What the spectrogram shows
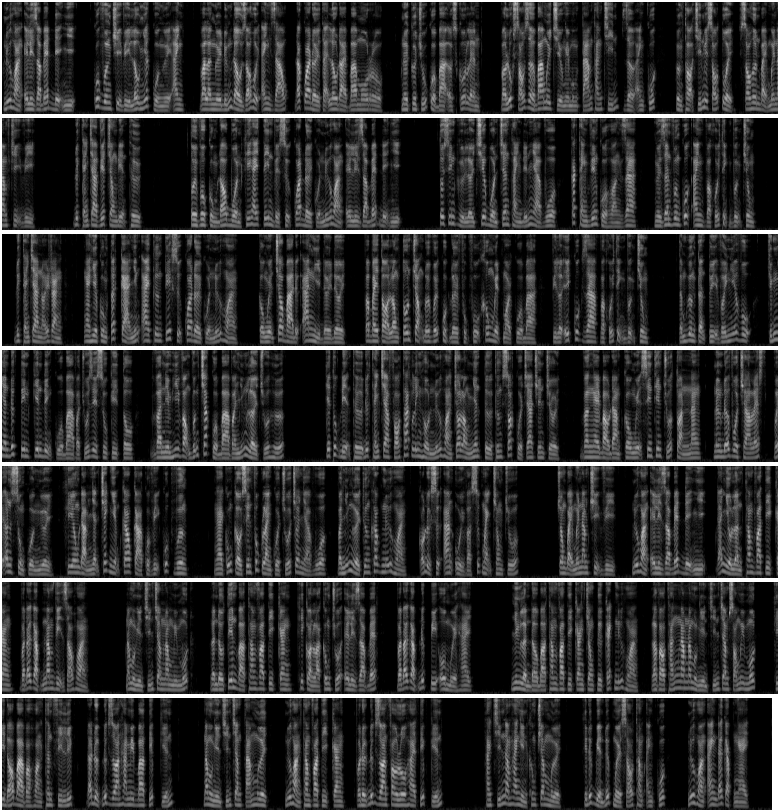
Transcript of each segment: Nữ hoàng Elizabeth đệ nhị, quốc vương trị vì lâu nhất của người Anh và là người đứng đầu giáo hội Anh giáo đã qua đời tại lâu đài Balmoral, nơi cư trú của bà ở Scotland, vào lúc 6 giờ 30 chiều ngày 8 tháng 9 giờ Anh Quốc, hưởng thọ 96 tuổi sau hơn 70 năm trị vì. Đức Thánh Cha viết trong điện thư, Tôi vô cùng đau buồn khi hay tin về sự qua đời của nữ hoàng Elizabeth đệ nhị. Tôi xin gửi lời chia buồn chân thành đến nhà vua, các thành viên của hoàng gia, người dân Vương quốc Anh và khối thịnh vượng chung. Đức Thánh Cha nói rằng, Ngài hiệp cùng tất cả những ai thương tiếc sự qua đời của nữ hoàng, cầu nguyện cho bà được an nghỉ đời đời và bày tỏ lòng tôn trọng đối với cuộc đời phục vụ không mệt mỏi của bà vì lợi ích quốc gia và khối thịnh vượng chung. Tấm gương tận tụy với nghĩa vụ, chứng nhân đức tin kiên định của bà và Chúa Giêsu Kitô và niềm hy vọng vững chắc của bà và những lời Chúa hứa. Kết thúc điện thư, Đức Thánh Cha phó thác linh hồn nữ hoàng cho lòng nhân từ thương xót của Cha trên trời và Ngài bảo đảm cầu nguyện xin Thiên Chúa toàn năng nâng đỡ vua Charles với ân sủng của người khi ông đảm nhận trách nhiệm cao cả của vị quốc vương. Ngài cũng cầu xin phúc lành của Chúa cho nhà vua và những người thương khóc nữ hoàng có được sự an ủi và sức mạnh trong Chúa. Trong 70 năm trị vì, nữ hoàng Elizabeth đệ nhị đã nhiều lần thăm Vatican và đã gặp 5 vị giáo hoàng. Năm 1951, lần đầu tiên bà thăm Vatican khi còn là công chúa Elizabeth và đã gặp Đức Pio XII. Nhưng lần đầu bà thăm Vatican trong tư cách nữ hoàng là vào tháng 5 năm 1961, khi đó bà và hoàng thân Philip đã được Đức Gioan 23 tiếp kiến. Năm 1980, nữ hoàng thăm Vatican và được Đức Gioan Phaolô II tiếp kiến. Tháng 9 năm 2010, khi Đức Biển Đức 16 thăm Anh Quốc, nữ hoàng Anh đã gặp ngài.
